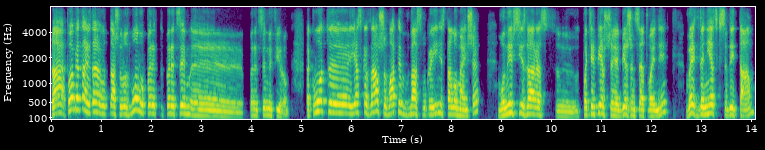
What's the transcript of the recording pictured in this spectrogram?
Та, пам'ятаєш да, нашу розмову перед, перед, цим, е, перед цим ефіром. Так от е, я сказав, що вати в нас в Україні стало менше. Вони всі зараз, е, потерпівши біженці від війни, весь Донецьк сидить там,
